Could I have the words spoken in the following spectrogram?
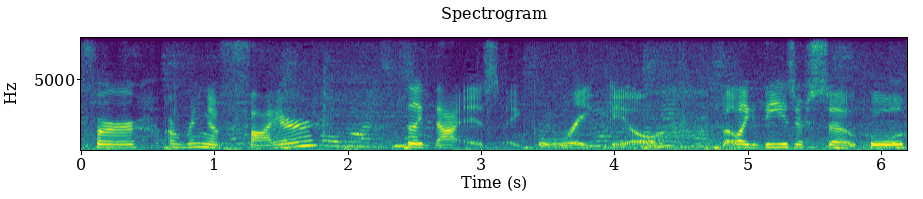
for a ring of fire? I feel like that is a great deal. But like these are so cool.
